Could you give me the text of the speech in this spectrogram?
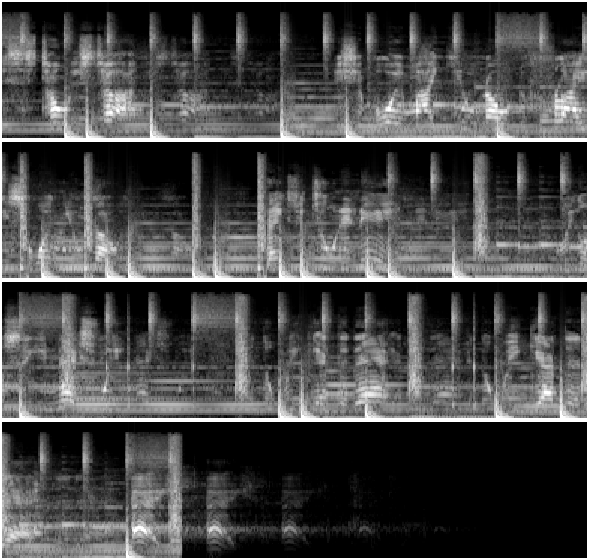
This is Tony's Talk. Boy Mike, you know, the flyest one you know. Thanks for tuning in. We gonna see you next week. And the week after that. And the week after that.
